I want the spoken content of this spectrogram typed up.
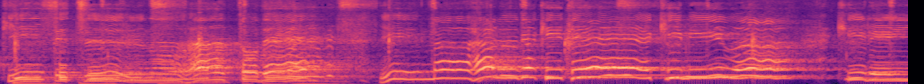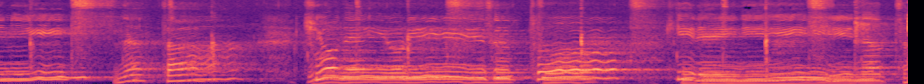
季節の後で今春が来て君は綺麗になった。去年よりずっと綺麗になった。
